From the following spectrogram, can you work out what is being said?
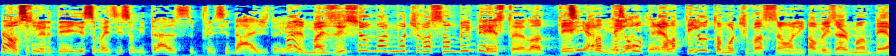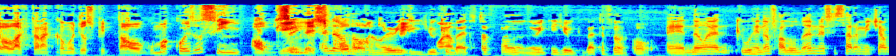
Eu Não, posso sim. perder isso, mas isso me traz felicidade, tá ligado? Mas, mas isso é uma motivação bem besta. Ela, tem Sim, ela, tem outra, é. ela tem outra motivação ali. Talvez a irmã dela lá que tá na cama de hospital, alguma coisa assim. Alguém Sim. da É, escola. não, não, não, que eu entendi o que o ela. Beto tá falando. Eu entendi o que o Beto tá falando. Ó, é, não é o que o Renan falou, não é necessariamente a,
